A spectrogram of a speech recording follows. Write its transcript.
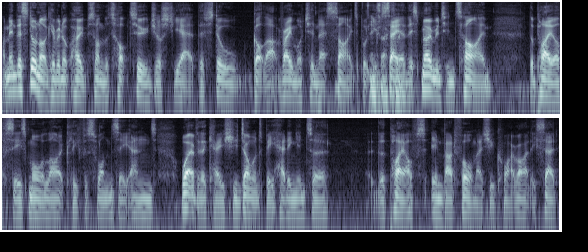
I mean, they're still not giving up hopes on the top two just yet. They've still got that very much in their sights. But exactly. you'd say at this moment in time, the playoffs is more likely for Swansea. And whatever the case, you don't want to be heading into the playoffs in bad form, as you quite rightly said.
